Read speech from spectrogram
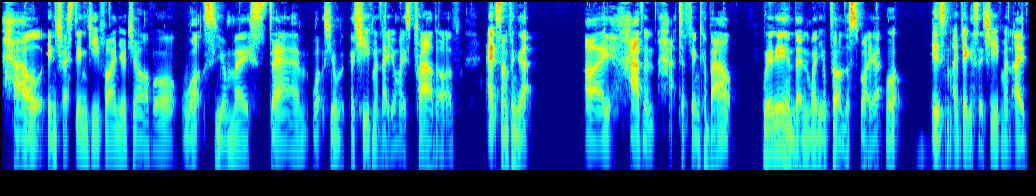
How interesting do you find your job, or what's your most um, what's your achievement that you're most proud of? It's something that I haven't had to think about really. And then when you're put on the spot, you're like, what is my biggest achievement? I've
